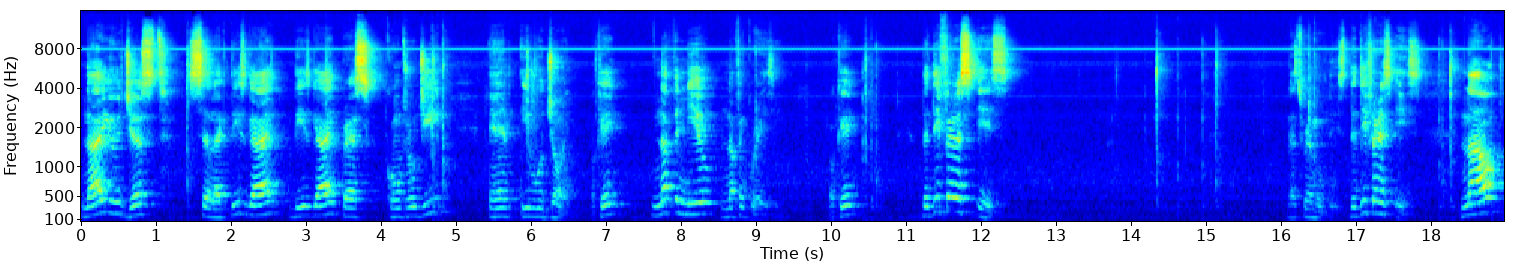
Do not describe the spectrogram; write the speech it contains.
Now you just select this guy this guy press ctrl G and it will join okay? Nothing new nothing crazy okay? The difference is let's remove this. The difference is now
